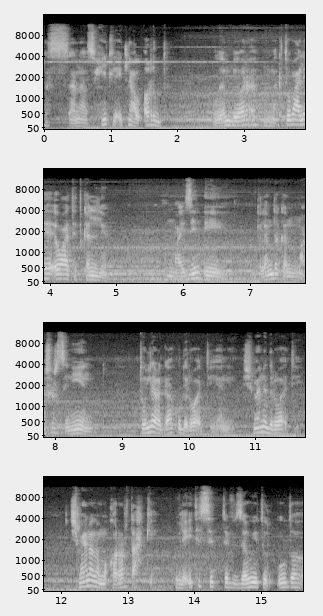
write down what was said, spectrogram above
بس أنا صحيت لقيتني على الأرض وجنبي ورقة مكتوب عليها اوعى تتكلم. هم عايزين إيه؟ الكلام ده كان من عشر سنين. تقول لي رجعكوا دلوقتي يعني إشمعنى دلوقتي؟ إشمعنى لما قررت أحكي؟ ولقيت الست في زاوية الأوضة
